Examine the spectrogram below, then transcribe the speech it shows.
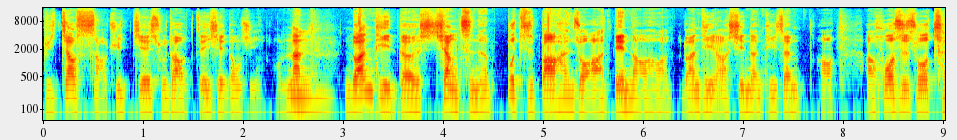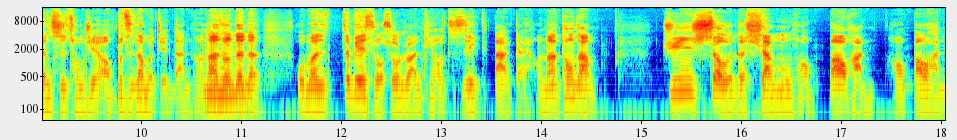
比较少去接触到这些东西。那软体的相次呢，不只包含说啊，电脑哈，软体啊性能提升哦啊，或是说城市重写哦，不止那么简单。那说真的，我们这边所说的软体哦，只是一个大概。那通常军售的项目哈，包含好包含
